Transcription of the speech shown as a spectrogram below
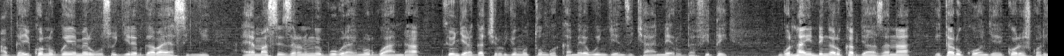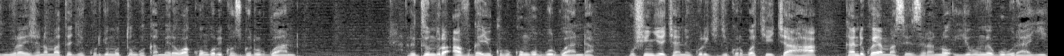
avuga yuko nubwo yemera ubusugire bw'abayasinye aya masezerano umwe bw'uburayi n'u rwanda kwiyongera agaciro ry'umutungo kamere w'ingenzi cyane rudafite. Ngo nta yindi ngaruka byazana itari ukongera ikoreshwa rinyuranyije n'amategeko ry'umutungo kamere wa kongo bikozwe n'u rwanda. Ritundura avuga yuko ubukungu bw'u rwanda bushingiye cyane kuri iki gikorwa cy'icyaha kandi ko aya masezerano y'ubumwe bw'uburayi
